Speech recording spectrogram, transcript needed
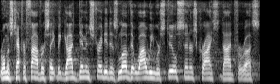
Romans chapter 5, verse 8, but God demonstrated his love that while we were still sinners, Christ died for us.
